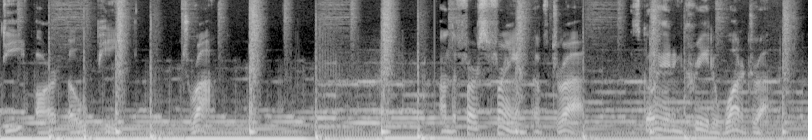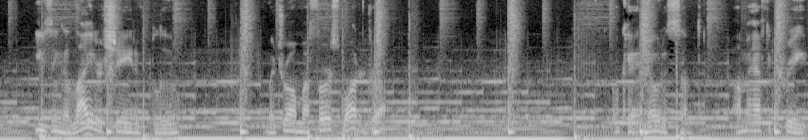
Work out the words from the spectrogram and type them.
D-R-O-P, Drop. On the first frame of Drop, let's go ahead and create a water drop. Using a lighter shade of blue, I'm to draw my first water drop. Okay, notice something. I'm to have to create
